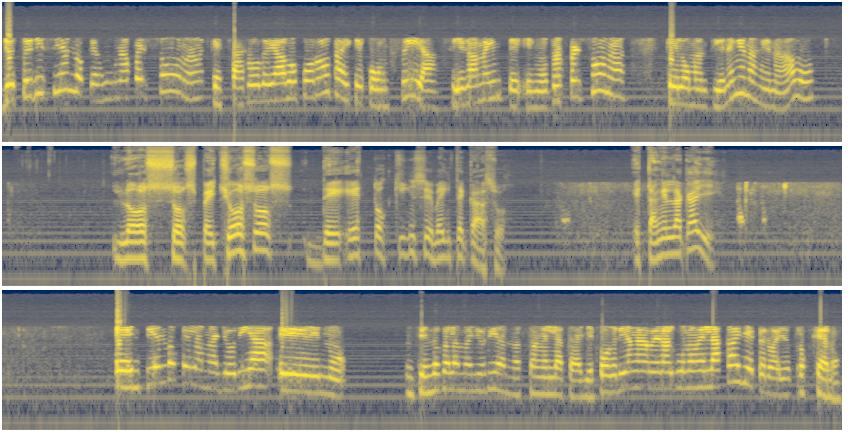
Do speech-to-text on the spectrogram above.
Yo estoy diciendo que es una persona que está rodeado por otra y que confía ciegamente en otras personas que lo mantienen enajenado. Los sospechosos de estos 15, 20 casos están en la calle. Entiendo que la mayoría eh, no. Entiendo que la mayoría no están en la calle. Podrían haber algunos en la calle, pero hay otros que no.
